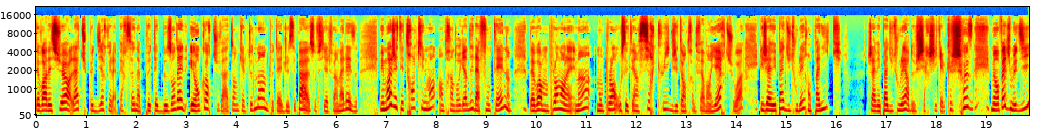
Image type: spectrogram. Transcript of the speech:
d'avoir des sueurs. Là, tu peux te dire que la personne a peut-être besoin d'aide. Et encore, tu vas attendre qu'elle te demande, peut-être, je sais pas, sauf si elle fait un malaise. Mais moi, j'étais tranquillement en train de regarder la fontaine, d'avoir mon plan dans les mains, mon plan où c'était un circuit que j'étais en train de faire dans hier, tu vois, et j'avais pas du tout l'air en panique. J'avais pas du tout l'air de chercher quelque chose. Mais en fait, je me dis,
